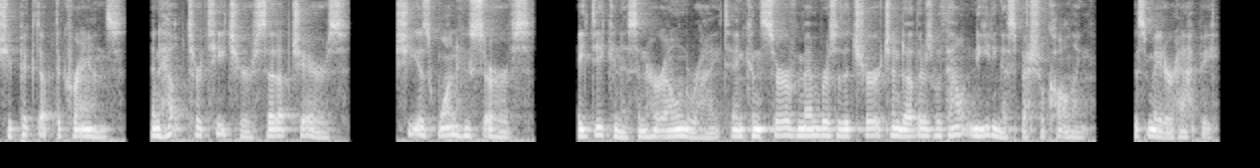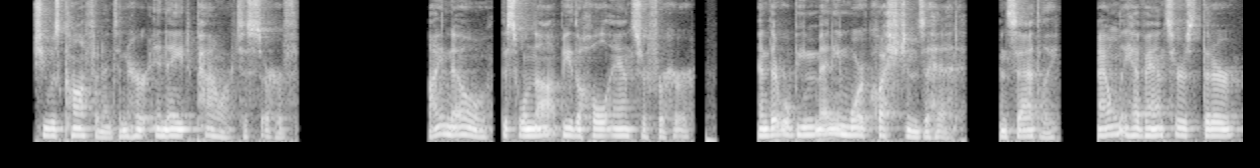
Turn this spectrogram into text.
She picked up the crayons and helped her teacher set up chairs. She is one who serves, a deaconess in her own right, and can serve members of the church and others without needing a special calling. This made her happy. She was confident in her innate power to serve. I know this will not be the whole answer for her, and there will be many more questions ahead, and sadly, I only have answers that are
